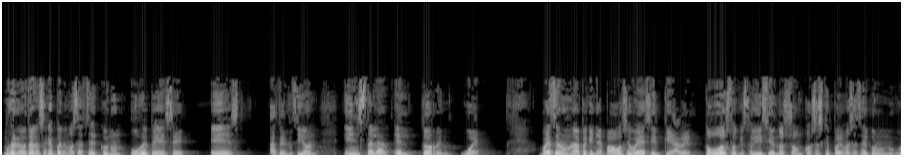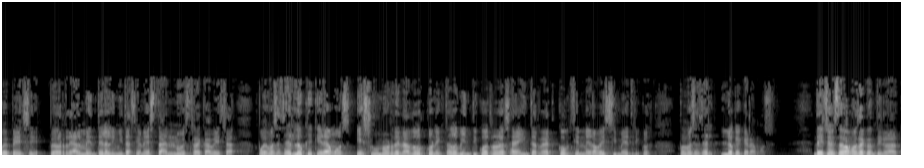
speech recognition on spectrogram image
Bueno, otra cosa que podemos hacer con un VPS es, atención, instalar el torrent web. Voy a hacer una pequeña pausa y voy a decir que, a ver, todo esto que estoy diciendo son cosas que podemos hacer con un VPS, pero realmente la limitación está en nuestra cabeza. Podemos hacer lo que queramos. Es un ordenador conectado 24 horas a Internet con 100 megabytes simétricos. Podemos hacer lo que queramos. De hecho, esto vamos a continuar.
